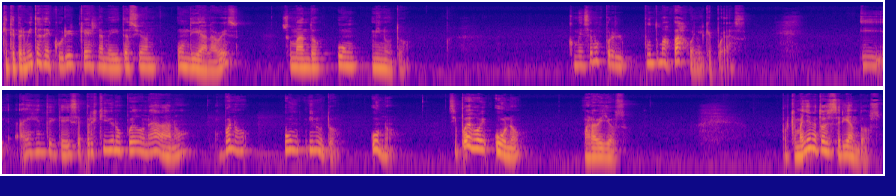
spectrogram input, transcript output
Que te permitas descubrir qué es la meditación un día a la vez, sumando un minuto. Comencemos por el punto más bajo en el que puedas. Y hay gente que dice, pero es que yo no puedo nada, ¿no? Bueno, un minuto, uno. Si puedes hoy uno, maravilloso. Porque mañana entonces serían dos.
